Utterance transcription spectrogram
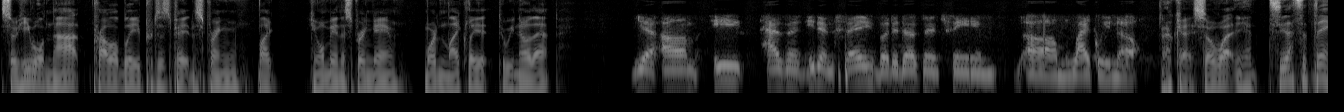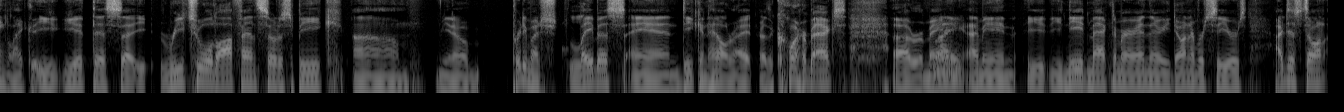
so he will not probably participate in spring, like he won't be in the spring game, more than likely. Do we know that? Yeah, um, he hasn't. He didn't say, but it doesn't seem um, likely. No. Okay, so what? See, that's the thing. Like you, get this uh, retooled offense, so to speak. Um, you know, pretty much Labas and Deacon Hill, right, are the cornerbacks uh, remaining. Right. I mean, you, you need McNamara in there. You don't have receivers. I just don't.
